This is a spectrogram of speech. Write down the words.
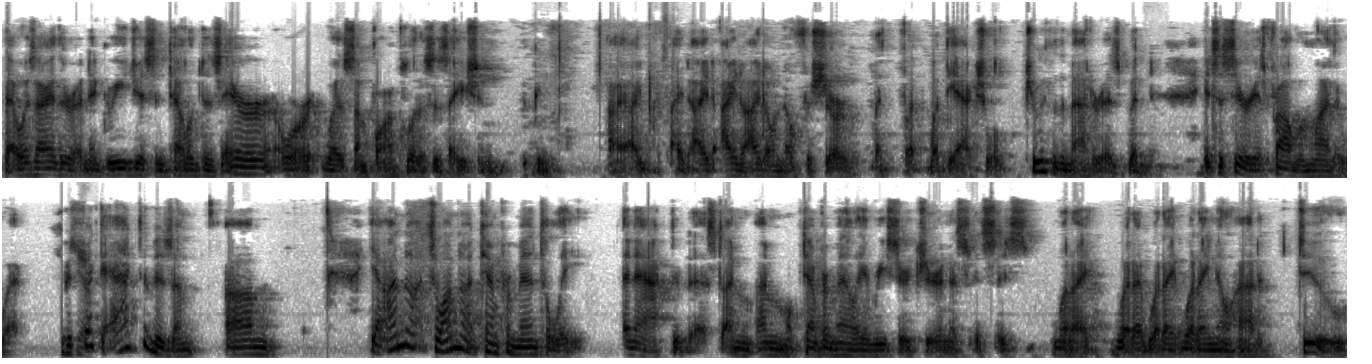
that was either an egregious intelligence error or it was some form of politicization. I, I, I, I, don't know for sure what, what, what the actual truth of the matter is, but it's a serious problem either way. With respect yeah. to activism, um, yeah, I'm not. So I'm not temperamentally an activist. I'm I'm temperamentally a researcher, and it's it's, it's what I what I what I what I know how to do.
